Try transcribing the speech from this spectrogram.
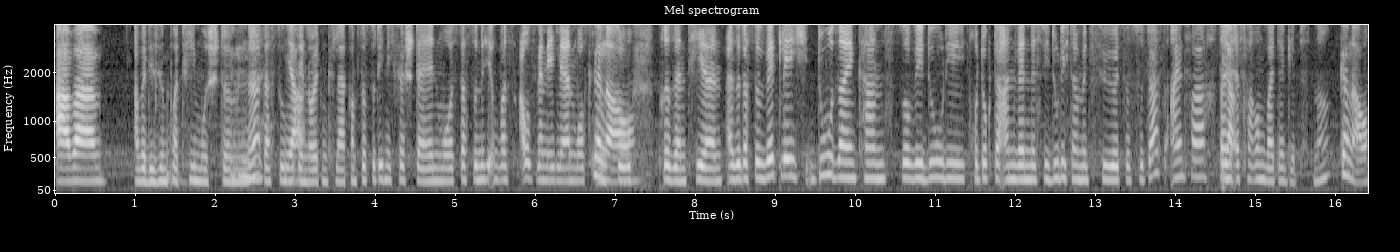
Aber aber die Sympathie muss stimmen, ne? dass du ja. mit den Leuten klarkommst, dass du dich nicht verstellen musst, dass du nicht irgendwas auswendig lernen musst, genau. um zu präsentieren. Also, dass du wirklich du sein kannst, so wie du die Produkte anwendest, wie du dich damit fühlst, dass du das einfach deine ja. Erfahrung weitergibst. Ne? Genau.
